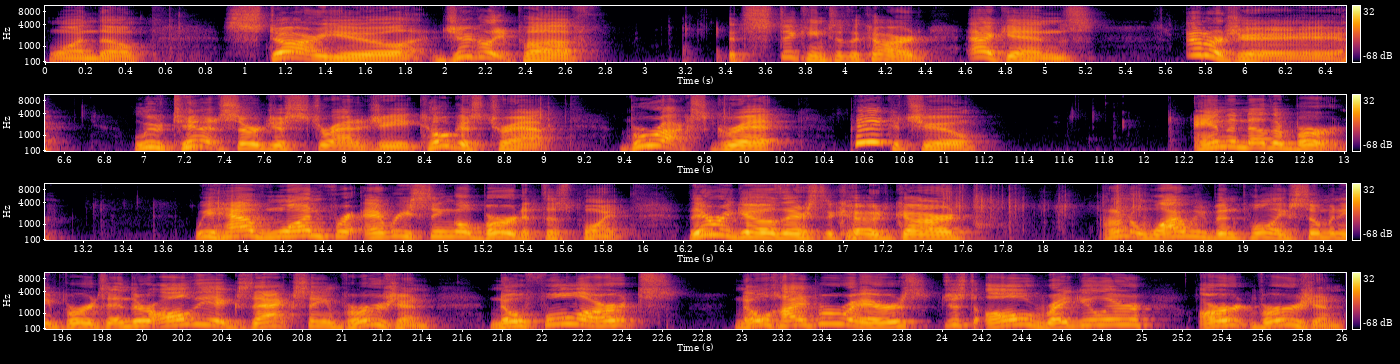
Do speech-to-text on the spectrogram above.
one, though. Staryu, Jigglypuff, it's sticking to the card, Ekans, Energy, Lieutenant Surge's Strategy, Koga's Trap, Brock's Grit, Pikachu, and another bird. We have one for every single bird at this point. There we go, there's the code card. I don't know why we've been pulling so many birds, and they're all the exact same version. No full arts, no hyper rares, just all regular art version.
